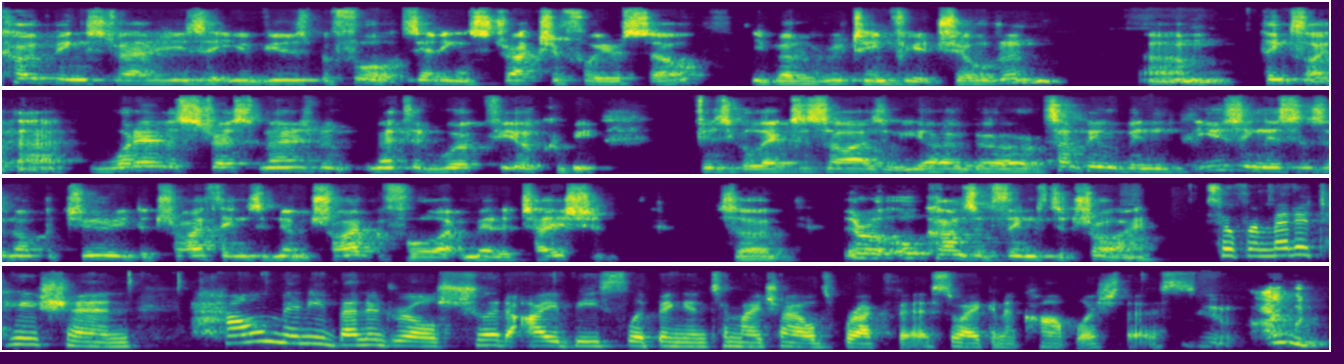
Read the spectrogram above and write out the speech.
coping strategies that you've used before. Setting a structure for yourself, you've got a routine for your children, um, things like that. Whatever stress management method worked for you, it could be physical exercise or yoga. Or some people have been using this as an opportunity to try things they've never tried before, like meditation. So there are all kinds of things to try. So, for meditation, how many Benadryl should I be slipping into my child's breakfast so I can accomplish this? You know, I would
